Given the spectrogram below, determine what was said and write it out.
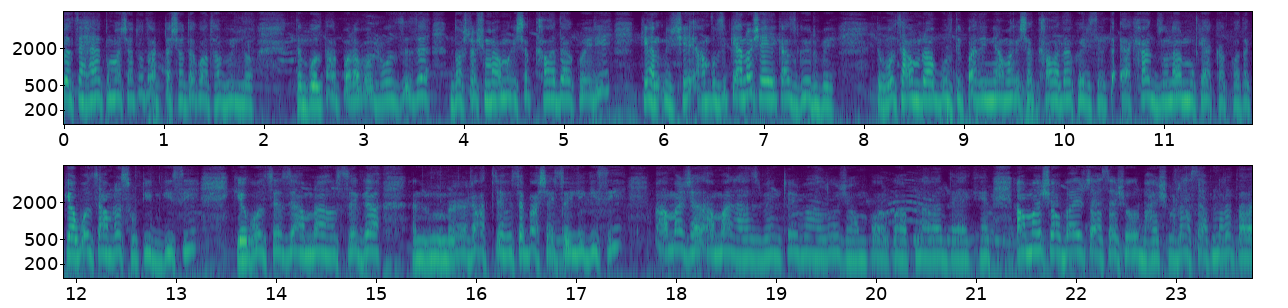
বলছে হ্যাঁ তোমার সাথে তো আটটার সাথে কথা বলল। তো বল তারপর আবার বলছে যে দশটার সময় আমাকে সাথে খাওয়া দাওয়া করি কেন সে আমি বলছি কেন সে এই কাজ করবে? তো বলছে আমরাও বলতে পারিনি আমাকে সাথে খাওয়া দাওয়া করেছে। এক এক জনের মুখে এক এক কথা। কেউ বলছে আমরা ছুটির গেছি কেউ বলছে যে আমরা হচ্ছে গা রাত্রে হচ্ছে বাসায় চলে গেছি। আমার আমার হাজব্যান্ডের ভালো সম্পর্ক আপনারা দেখেন। আমার সবাই চাচা শ্বশুর ভাসুর আছে আপনারা তারা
